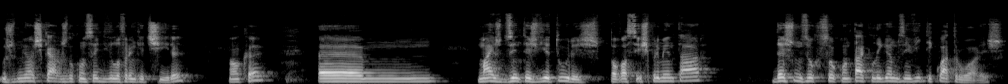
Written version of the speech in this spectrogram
Os melhores carros do Conselho de Vila Franca de Xira, ok? Um, mais 200 viaturas para você experimentar, deixe-nos o seu contacto, ligamos em 24 horas.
